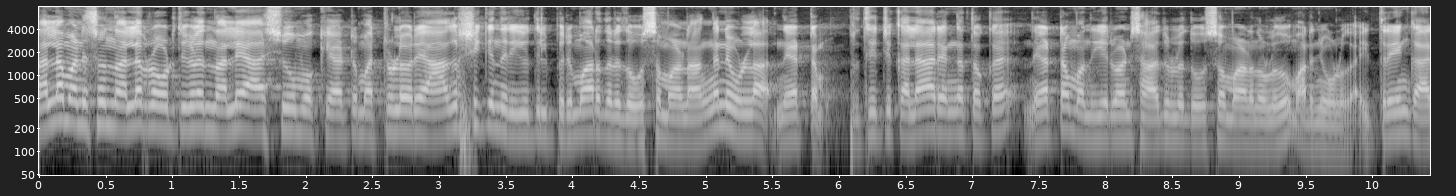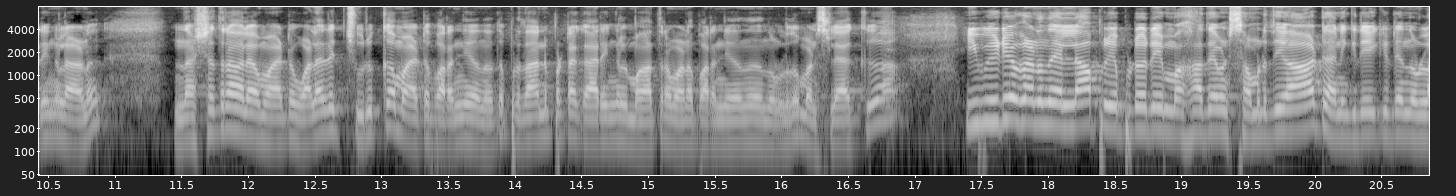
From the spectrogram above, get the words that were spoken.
നല്ല മനസ്സും നല്ല പ്രവൃത്തികളും നല്ല ആശയവും ഒക്കെ ആയിട്ട് മറ്റുള്ളവരെ ആകർഷിക്കുന്ന രീതിയിൽ പെരുമാറുന്നൊരു ദിവസമാണ്. അങ്ങനെയുള്ള നേട്ടം പ്രത്യേകിച്ച് കലാരംഗത്തൊക്കെ നേട്ടം വന്നു ചേരുവാൻ സാധ്യതയുള്ള ദിവസമാണെന്നുള്ളതും അറിഞ്ഞുകൊള്ളുക. ഇത്രയും കാര്യങ്ങളാണ് നക്ഷത്രഫലമായിട്ട് വളരെ ചുരുക്കമായിട്ട് പറഞ്ഞു തന്നത്. പ്രധാനപ്പെട്ട കാര്യങ്ങൾ മാത്രമാണ് പറഞ്ഞു തന്നത് എന്നുള്ളത് മനസ്സിലാക്കുക. ഈ വീഡിയോ കാണുന്ന എല്ലാ പ്രിയപ്പെട്ടവരെയും മഹാദേവൻ സമൃദ്ധിയായിട്ട് അനുഗ്രഹിക്കട്ടെ എന്നുള്ള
